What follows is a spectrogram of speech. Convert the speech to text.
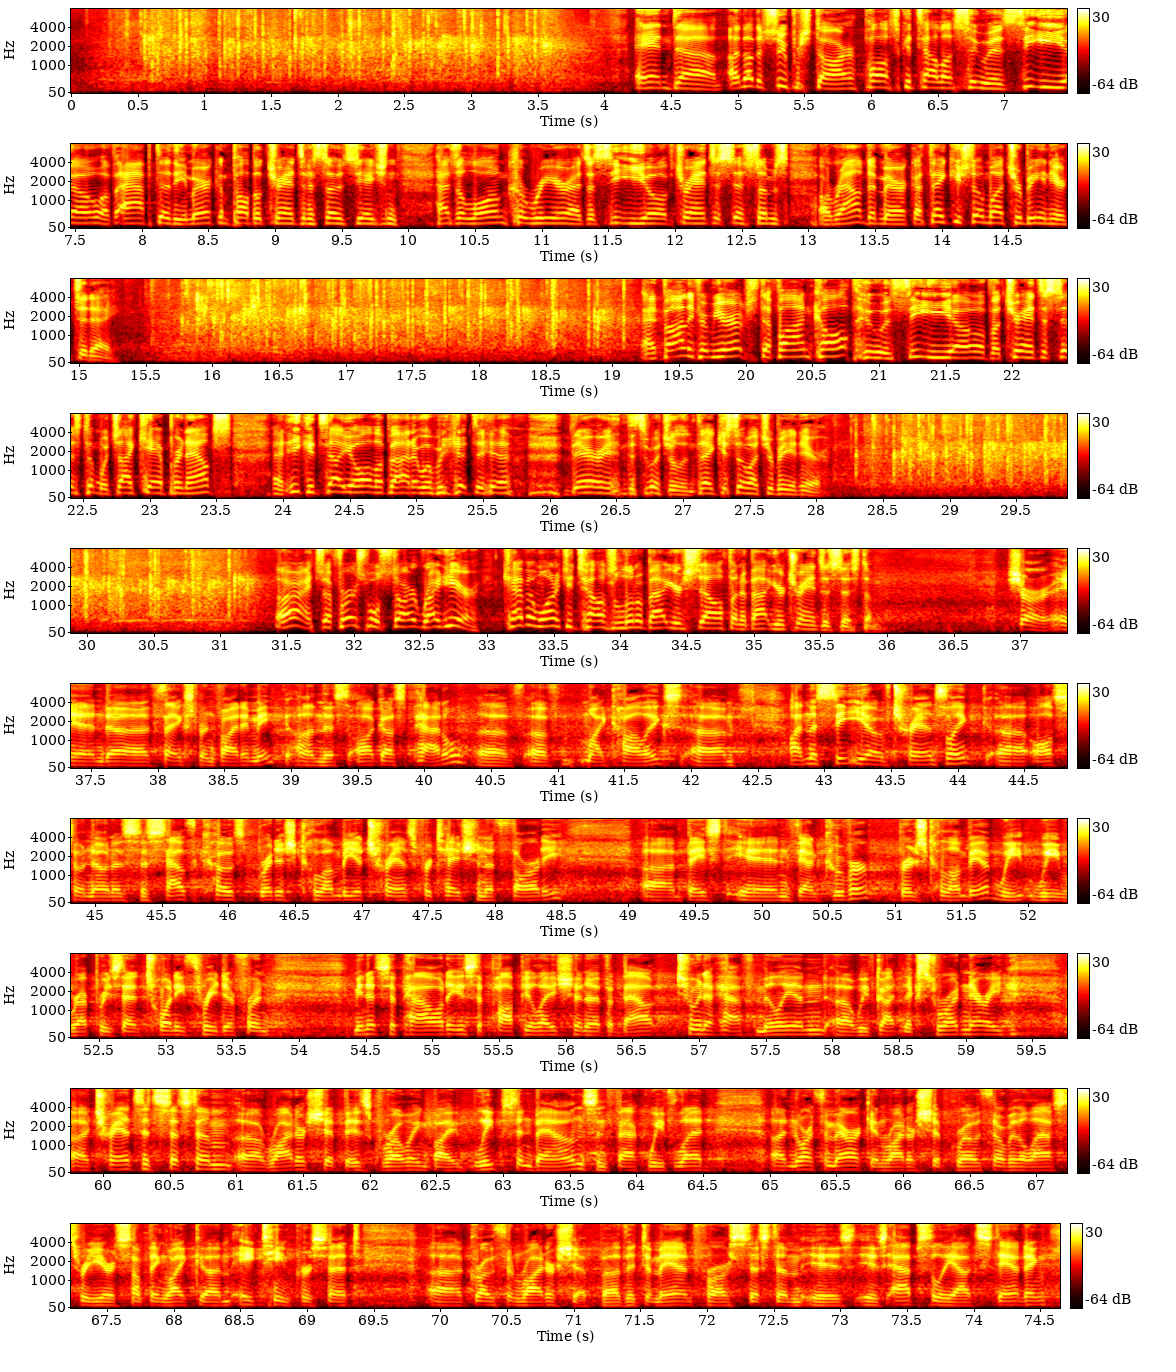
And uh, another superstar, Paul Skoutelas, who is CEO of APTA, the American Public Transit Association, has a long career as a CEO of transit systems around America. Thank you so much for being here today. And finally, from Europe, Stefan Kalt, who is CEO of a transit system which I can't pronounce, and he can tell you all about it when we get to him there in Switzerland. Thank you so much for being here. All right, so first we'll start right here. Kevin, why don't you tell us a little about yourself and about your transit system? Sure, and uh, thanks for inviting me on this august panel of, of my colleagues. Um, I'm the CEO of TransLink, uh, also known as the South Coast British Columbia Transportation Authority. Uh, based in Vancouver, British Columbia. We, we represent 23 different municipalities, a population of about two and a half million. Uh, we've got an extraordinary uh, transit system. Uh, ridership is growing by leaps and bounds. In fact, we've led uh, North American ridership growth over the last three years, something like um, 18% uh, growth in ridership. the demand for our system is, is absolutely outstanding.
